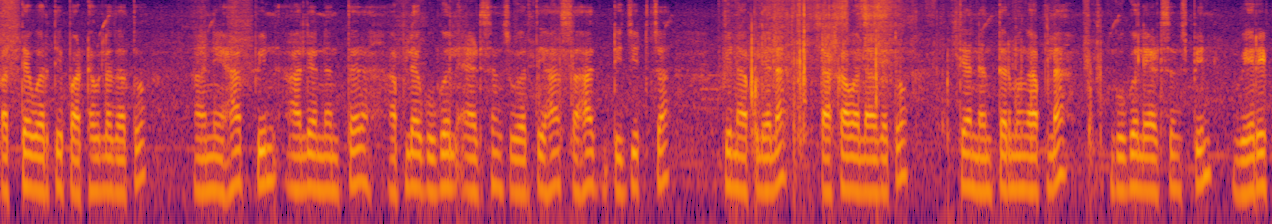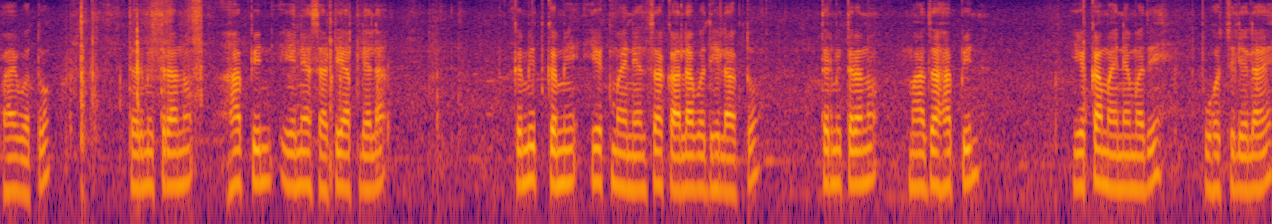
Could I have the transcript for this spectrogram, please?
पत्त्यावरती पाठवला जातो. आणि हा पिन आल्यानंतर आपल्या गुगल ॲडसन्सवरती हा सहा डिजिटचा पिन आपल्याला टाकावा लागतो. त्यानंतर मग आपला गुगल ॲडसन्स पिन व्हेरीफाय होतो. तर मित्रांनो हा पिन येण्यासाठी आपल्याला कमीत कमी एक महिन्यांचा कालावधी लागतो. तर मित्रांनो माझा हा पिन एका महिन्यामध्ये पोहोचलेला आहे.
